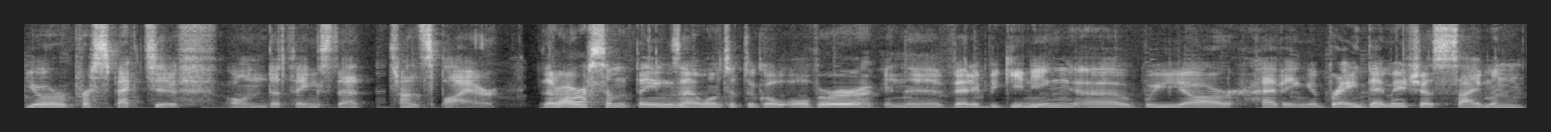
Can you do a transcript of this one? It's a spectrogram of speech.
your perspective on the things that transpire. There are some things I wanted to go over in the very beginning. Uh, we are having a brain damage as Simon,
